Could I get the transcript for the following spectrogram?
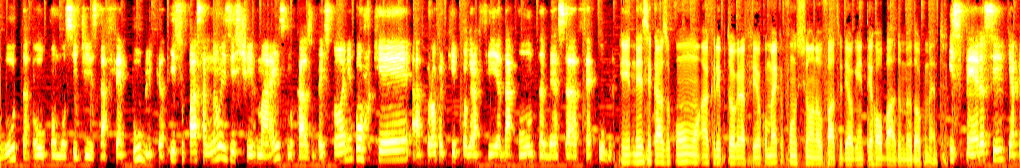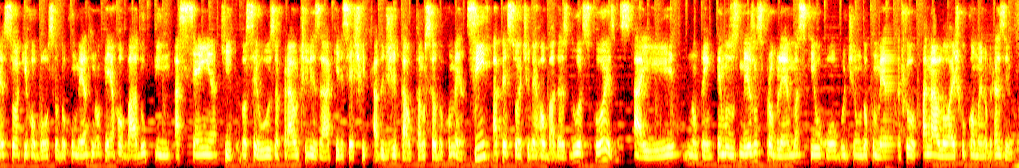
ou como se diz, da fé pública, isso passa a não existir mais, no caso da Estônia, porque a própria criptografia dá conta dessa fé pública. E nesse caso, com a criptografia, como é que funciona o fato de alguém ter roubado o meu documento? Espera-se que a pessoa que roubou o seu documento não tenha roubado o PIN, a senha que você usa para utilizar aquele certificado digital que está no seu documento. Se a pessoa tiver roubado as duas coisas, aí não tem, temos os mesmos problemas que o roubo de um documento analógico como é no Brasil.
